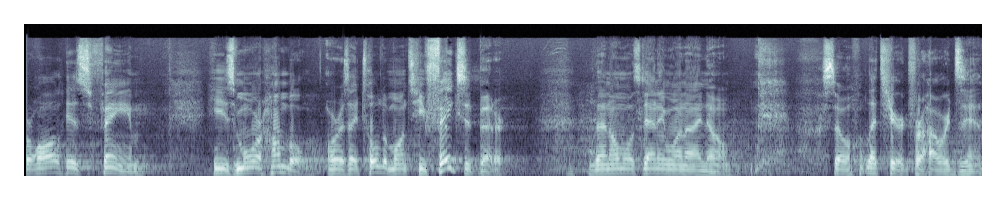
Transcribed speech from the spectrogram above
For all his fame, he's more humble, or as I told him once, he fakes it better than almost anyone I know. So let's hear it for Howard Zinn.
